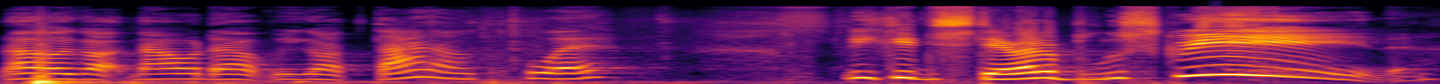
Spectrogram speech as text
Now we got now that we got that out the way, we can stare at a blue screen.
